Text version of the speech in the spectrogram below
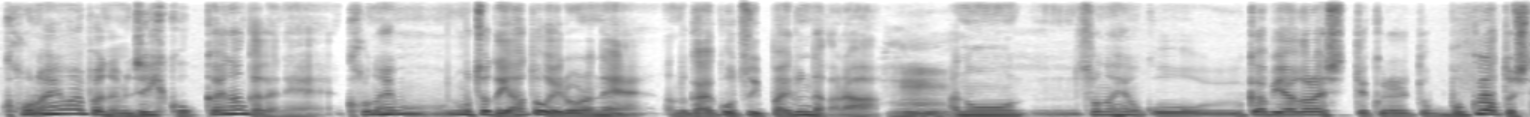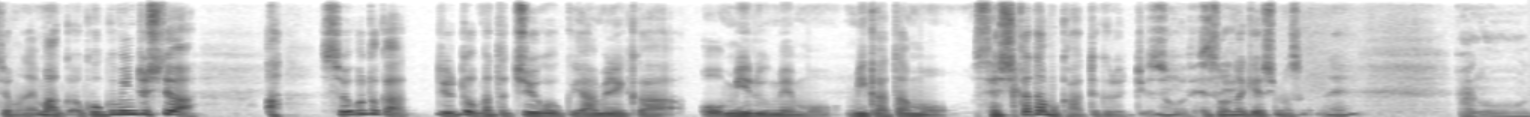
この辺はやっぱりねぜひ国会なんかでねこの辺もちょっと野党がいろいろねあの外交通いっぱいいるんだから、うん、あのその辺をこう浮かび上がらせてくれると僕らとしてもねまあ国民としてはあそういうことかっていうとまた中国やアメリカを見る目も見方も接し方も変わってくるっていう、ね、そうです、ね、そんな気がしますけどね。あの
